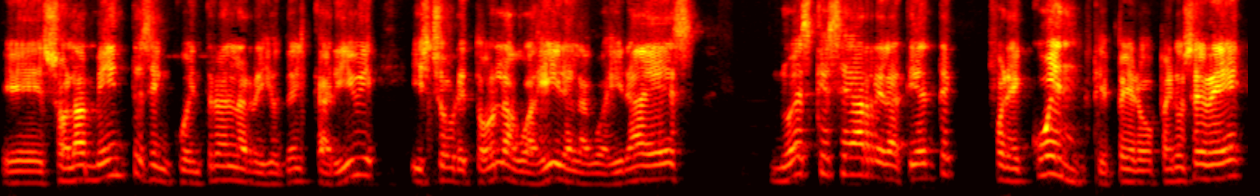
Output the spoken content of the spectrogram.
Eh, solamente se encuentra en la región del Caribe y sobre todo en La Guajira. La Guajira es, no es que sea relativamente frecuente, pero, pero se ve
